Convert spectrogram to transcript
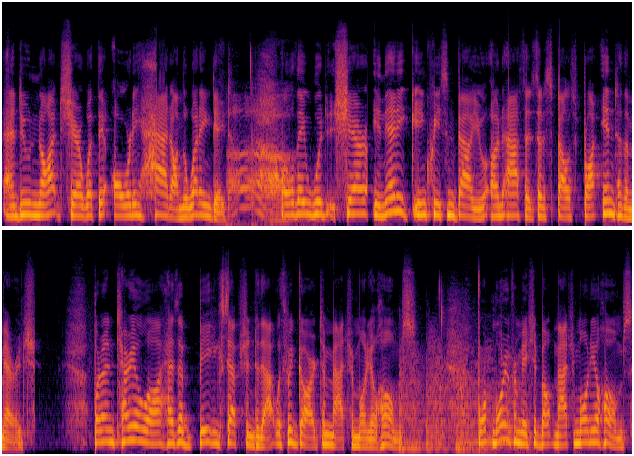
and do not share what they already had on the wedding date. Ah. Although they would share in any increase in value on assets that a spouse brought into the marriage. But Ontario law has a big exception to that with regard to matrimonial homes. For more information about matrimonial homes,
